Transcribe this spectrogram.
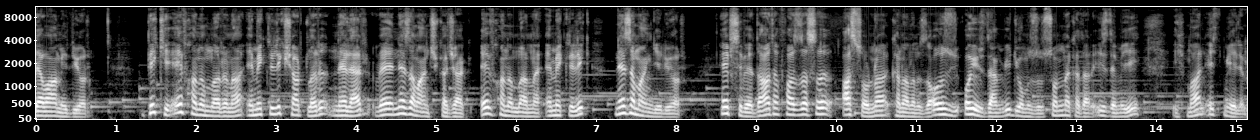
devam ediyor. Peki ev hanımlarına emeklilik şartları neler ve ne zaman çıkacak? Ev hanımlarına emeklilik ne zaman geliyor? Hepsi ve daha da fazlası az sonra kanalımızda. O- yüzden videomuzu sonuna kadar izlemeyi ihmal etmeyelim.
